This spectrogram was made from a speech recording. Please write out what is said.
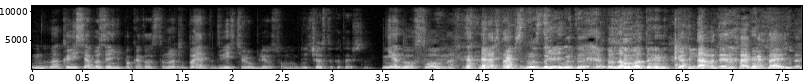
на колесе обозрения покататься. Ну, это, понятно, 200 рублей, условно. Ты часто катаешься? Не, ну, условно. Знаешь, там, Просто как будто- На ВДНХ. на да.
